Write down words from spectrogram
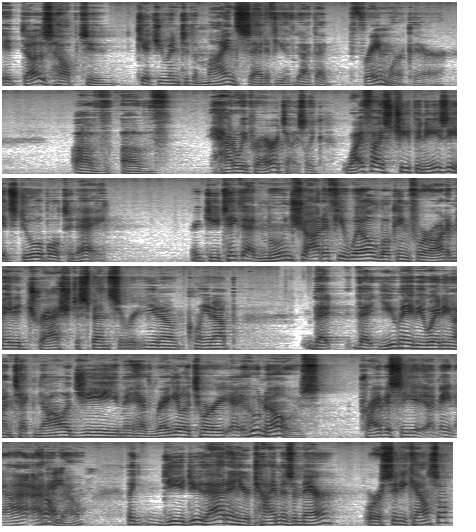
it does help to get you into the mindset if you've got that framework there of of how do we prioritize? Like Wi-Fi is cheap and easy; it's doable today. Right? Do you take that moonshot, if you will, looking for automated trash dispenser, you know, cleanup? That that you may be waiting on technology, you may have regulatory, uh, who knows, privacy. I mean, I, I don't Right. know. Like, do you do that in your time as a mayor or a city council?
